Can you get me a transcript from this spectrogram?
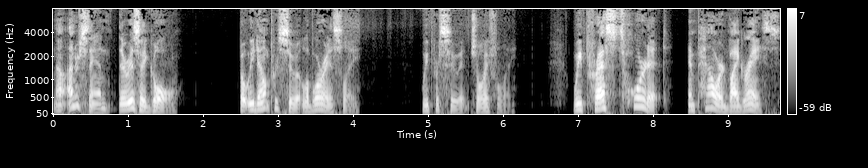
Now, understand, there is a goal, but we don't pursue it laboriously. We pursue it joyfully. We press toward it, empowered by grace.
